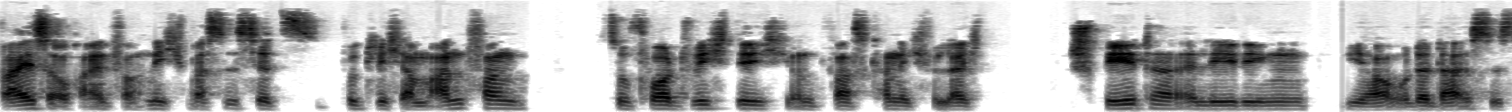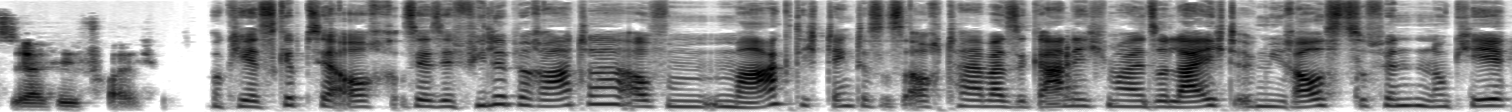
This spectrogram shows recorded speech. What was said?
weiß auch einfach nicht, was ist jetzt wirklich am Anfang sofort wichtig und was kann ich vielleicht später erledigen. Ja, oder da ist es sehr hilfreich. Okay, jetzt gibt es ja auch sehr, sehr viele Berater auf dem Markt. Ich denke, das ist auch teilweise gar nicht mal so leicht, irgendwie rauszufinden, okay,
